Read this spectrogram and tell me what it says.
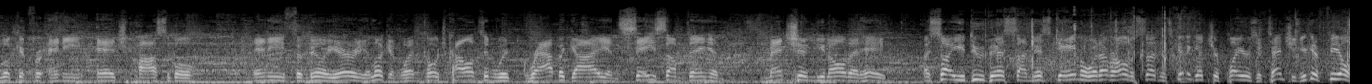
looking for any edge possible, any familiarity. Look, and when Coach Colliton would grab a guy and say something and mention, you know, that, hey, I saw you do this on this game or whatever. All of a sudden, it's going to get your players' attention. You're going to feel,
